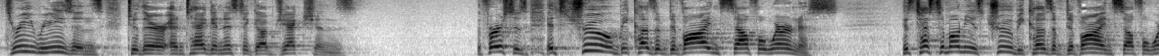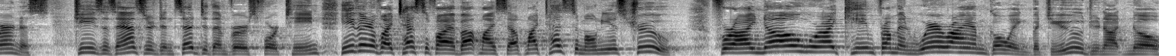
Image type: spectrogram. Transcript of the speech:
three reasons to their antagonistic objections. The first is it's true because of divine self awareness. His testimony is true because of divine self awareness. Jesus answered and said to them, verse 14, Even if I testify about myself, my testimony is true. For I know where I came from and where I am going, but you do not know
